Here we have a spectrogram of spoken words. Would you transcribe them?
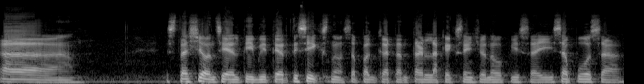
ah, estasyon, si LTV 36, no, sapagkat ang Tarlac Extension Office ay isa po sa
